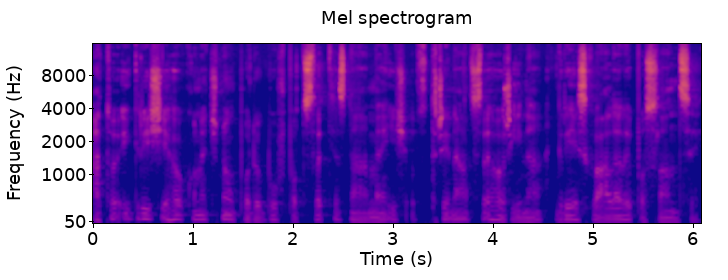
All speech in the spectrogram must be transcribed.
a to i když jeho konečnou podobu v podstatě známe již od 13. října, kdy ji schválili poslanci.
